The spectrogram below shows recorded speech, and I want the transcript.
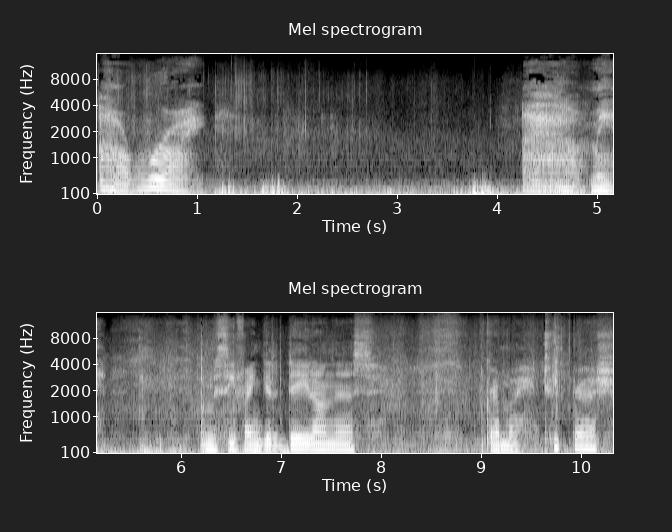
All right. Oh man, let me see if I can get a date on this. Grab my toothbrush.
